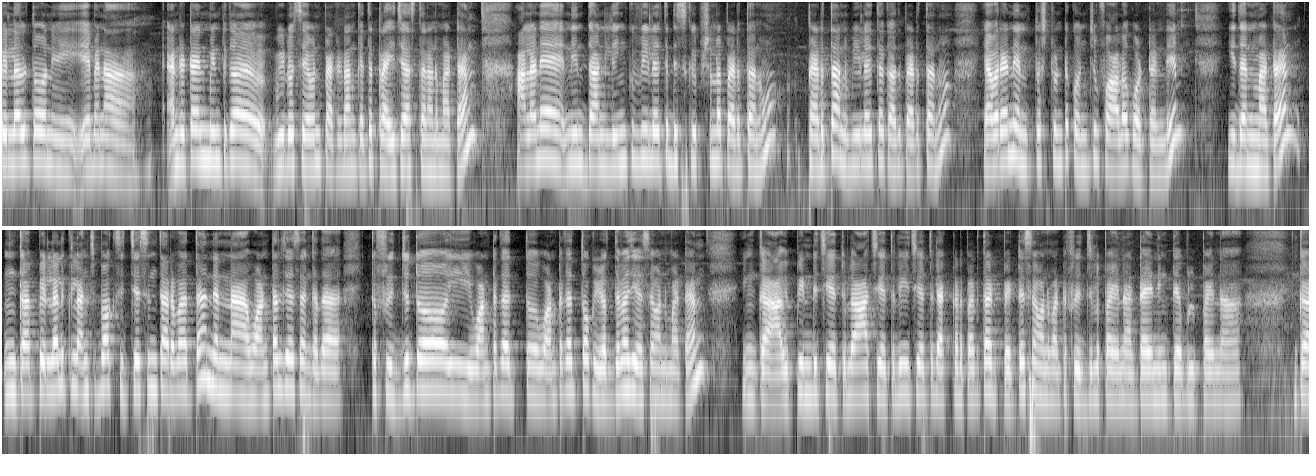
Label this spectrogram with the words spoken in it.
పిల్లలతో ఏమైనా ఎంటర్టైన్మెంట్గా వీడియోస్ ఏమైనా పెట్టడానికి అయితే ట్రై చేస్తానమాట అలానే నేను దాని లింక్ వీలైతే డిస్క్రిప్షన్లో పెడతాను. పెడతాను. వీలైతే కాదు పెడతాను. ఎవరైనా ఇంట్రెస్ట్ ఉంటే కొంచెం ఫాలో కొట్టండి. ఇదనమాట ఇంకా పిల్లలకి లంచ్ బాక్స్ ఇచ్చేసిన తర్వాత నిన్న వంటలు చేశాం కదా. ఇంకా ఫ్రిడ్జ్తో ఈ వంటగదితో వంటగదితో ఒక యుద్ధమే చేసామన్నమాట ఇంకా అవి పిండి చేతులు ఆ చేతులు ఈ చేతులు ఎక్కడ పెడితే అటు పెట్టేసామన్నమాట ఫ్రిడ్జ్ల పైన డైనింగ్ టేబుల్ పైన ఇంకా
